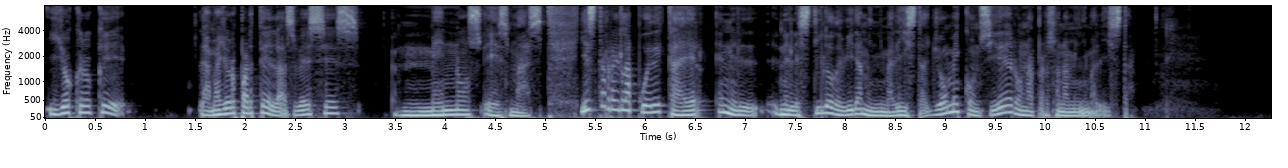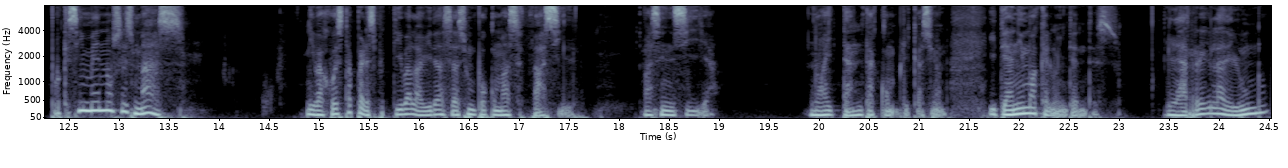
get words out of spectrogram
Y yo creo que la mayor parte de las veces menos es más. Y esta regla puede caer en el, estilo de vida minimalista. Yo me considero una persona minimalista. Porque si menos es más. Y bajo esta perspectiva la vida se hace un poco más fácil, más sencilla. No hay tanta complicación. Y te animo a que lo intentes. La regla del uno,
